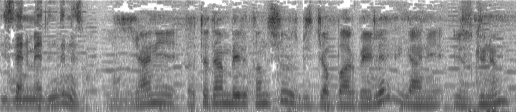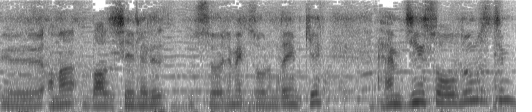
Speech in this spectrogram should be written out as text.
izlenimi edindiniz mi? Yani öteden beri tanışıyoruz biz Cabbar Bey'le. Yani üzgünüm e, ama bazı şeyleri söylemek zorundayım ki hem cins olduğumuz için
